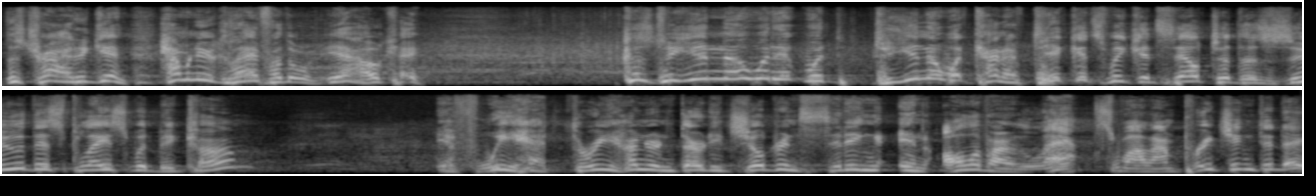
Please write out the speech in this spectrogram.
Let's try it again. How many are glad for the Yeah, okay. Because do you know what it would, do you know what kind of tickets we could sell to the zoo this place would become? If we had 330 children sitting in all of our laps while I'm preaching today,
